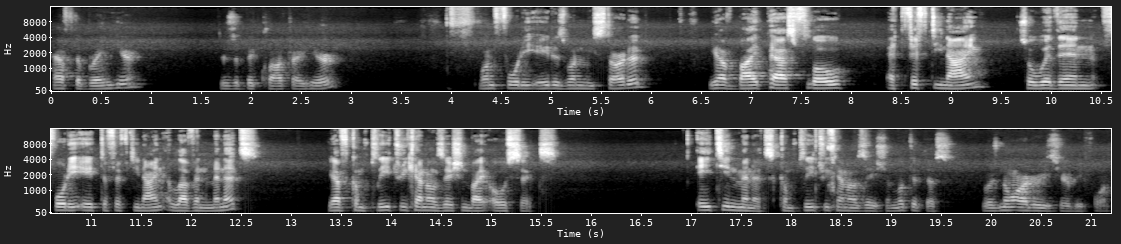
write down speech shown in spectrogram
half the brain here. There's a big clot right here. 148 is when we started. You have bypass flow at 59, so within 48 to 59, 11 minutes. You have complete recanalization by 06. 18 minutes, complete recanalization. Look at this. There was no arteries here before.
